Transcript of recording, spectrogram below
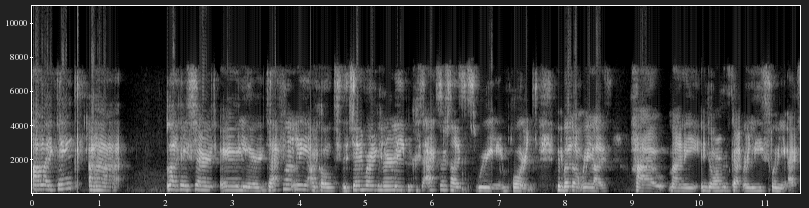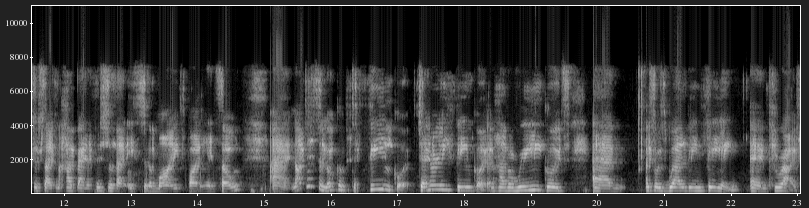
And I think, uh, like I shared earlier, definitely I go to the gym regularly because exercise is really important. People don't realize how many endorphins get released when you exercise and how beneficial that is to the mind, body, and soul. Uh, not just to look good, but to feel good, generally feel good, and have a really good, um, I suppose, well being feeling um, throughout.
